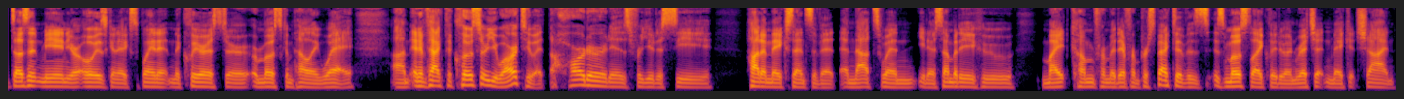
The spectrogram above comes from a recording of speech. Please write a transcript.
doesn't mean you're always going to explain it in the clearest or, or most compelling way. Um, and in fact, the closer you are to it, the harder it is for you to see how to make sense of it. And that's when you know somebody who might come from a different perspective is is most likely to enrich it and make it shine.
